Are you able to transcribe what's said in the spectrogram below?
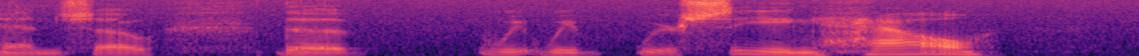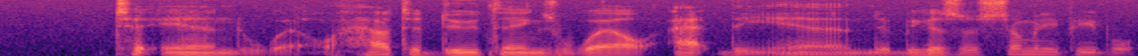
And so, the we, we, we're seeing how to end well, how to do things well at the end, because there's so many people,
